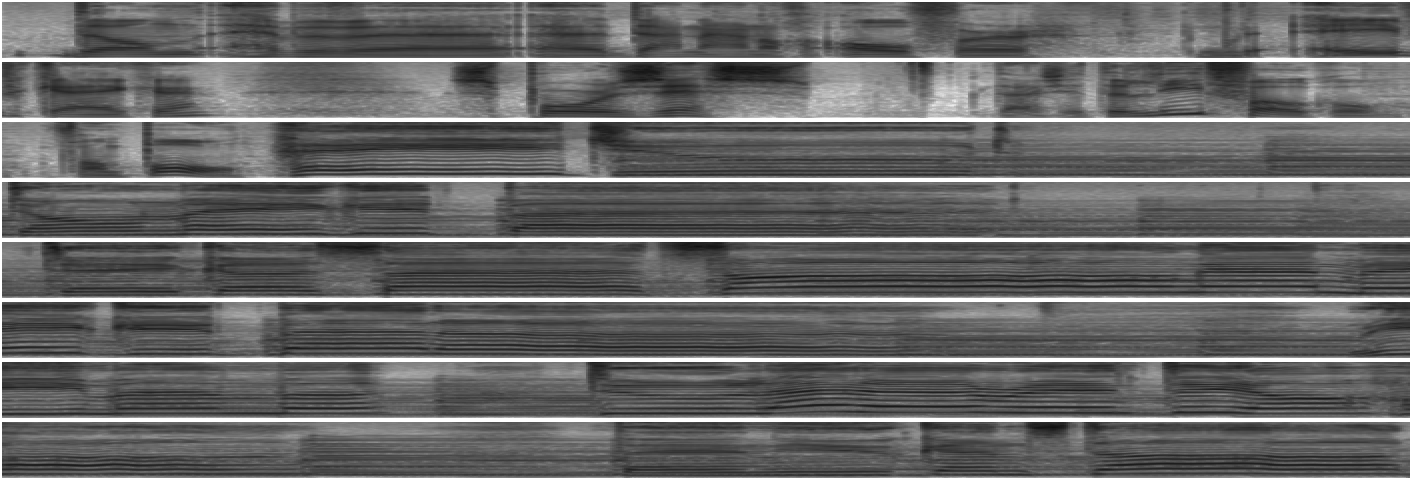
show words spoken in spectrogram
Dan hebben we eh, daarna nog over... Ik moet even kijken. Spoor 6. Daar zit de lead vocal van Paul. Hey don't make it bad. Take a sad song and make it better. Remember to let her into your heart. Then you can start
